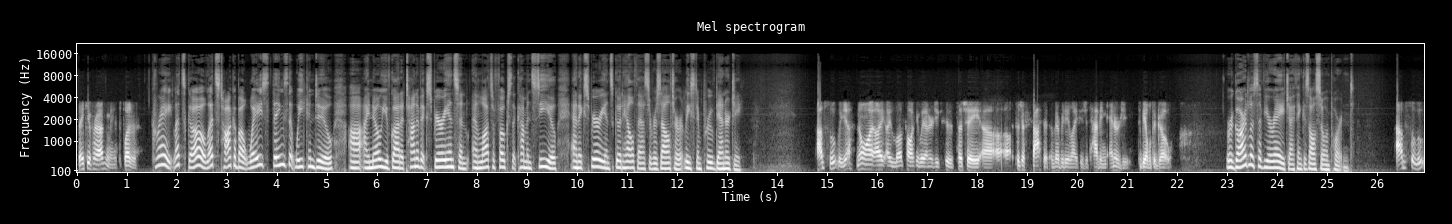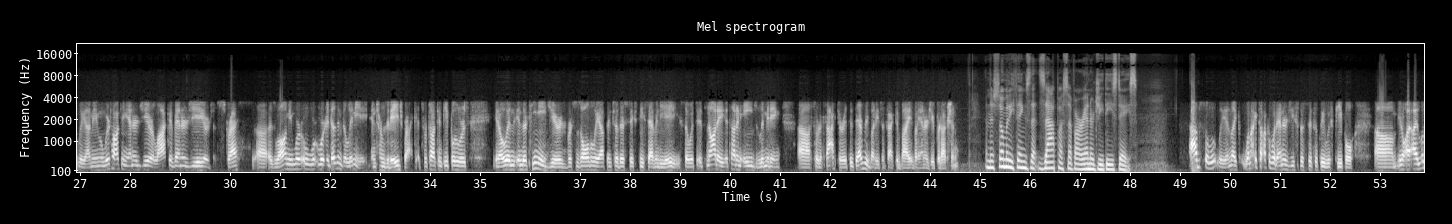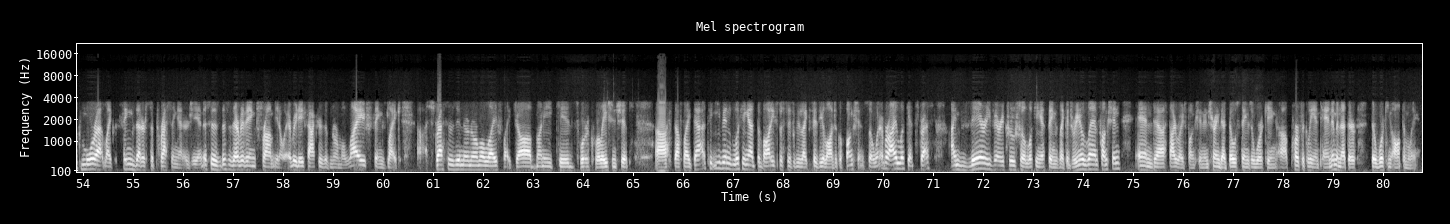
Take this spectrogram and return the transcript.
Thank you for having me. It's a pleasure. Great. Let's go. Let's talk about ways, things that we can do. Uh, I know you've got a ton of experience and, and lots of folks that come and see you and experience good health as a result, or at least improved energy. Absolutely, yeah. No, I, I love talking about energy because it's such a uh, uh, such a facet of everyday life is just having energy to be able to go. Regardless of your age, I think is also important. Absolutely. I mean, when we're talking energy or lack of energy or just stress uh, as well, I mean, we're, we're, it doesn't delineate in terms of age brackets. We're talking people who are you know, in, in their teenage years versus all the way up into their 60, 70, 80. So it's, it's not a, it's not an age limiting, uh, sort of factor. It's, it's everybody's affected by, by energy production. And there's so many things that zap us of our energy these days. Absolutely. And like when I talk about energy specifically with people, um, you know, I, I look more at like things that are suppressing energy. And this is, this is everything from, you know, everyday factors of normal life, things like uh, stressors in their normal life, like job, money, kids, work, relationships, uh, stuff like that, to even looking at the body specifically like physiological functions. So whenever I look at stress, I'm very, very crucial looking at things like adrenal gland function and uh, thyroid function, ensuring that those things are working uh, perfectly in tandem and that they're they're working optimally.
